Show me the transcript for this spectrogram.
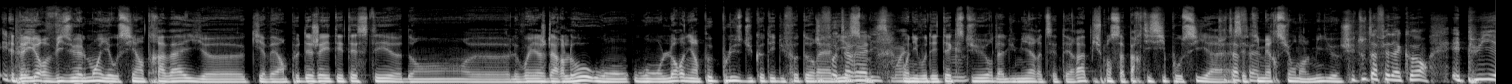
Et, d'ailleurs, visuellement, il y a aussi un travail euh, qui avait un peu déjà été testé euh, dans euh, Le Voyage d'Arlo, où on, où on lorgne un peu plus du côté du du photoréalisme, ouais. au niveau des textures, de la lumière, etc. Puis je pense que ça participe aussi à, cette immersion dans le milieu. Je suis tout à fait d'accord. Et puis,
